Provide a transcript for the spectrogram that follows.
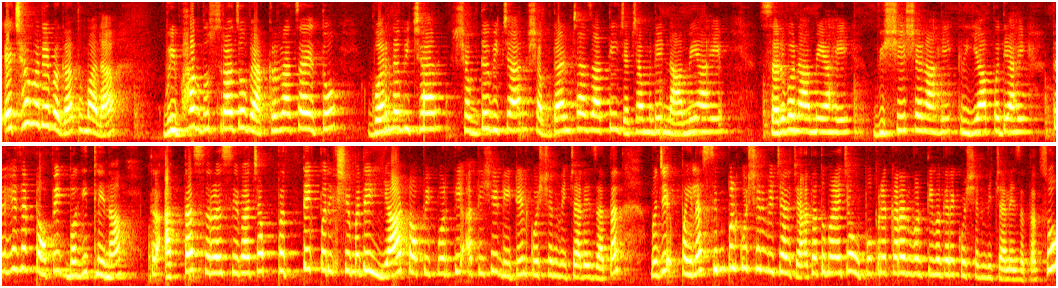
याच्यामध्ये बघा तुम्हाला विभाग दुसरा जो व्याकरणाचा येतो वर्णविचार शब्दविचार शब्दांच्या जाती ज्याच्यामध्ये नामे आहे. सर्वनामे आहे विशेषण आहे क्रियापदे आहे. तर हे जर टॉपिक बघितले ना तर आत्ता सरळ सेवाच्या प्रत्येक परीक्षेमध्ये या टॉपिकवरती अतिशय डिटेल क्वेश्चन विचारले जातात. म्हणजे पहिला सिंपल क्वेश्चन विचारायचे आता तुम्हाला याच्या उपप्रकारांवरती वगैरे क्वेश्चन विचारले जातात. सो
